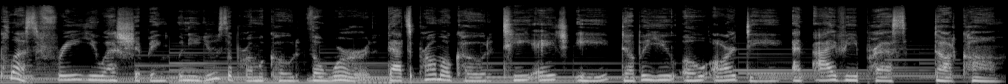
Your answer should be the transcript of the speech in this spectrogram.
plus free U.S. shipping when you use the promo code The Word. That's promo code T H E W O R D at ivpress.com.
